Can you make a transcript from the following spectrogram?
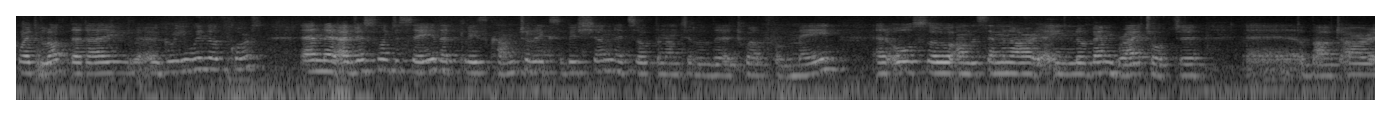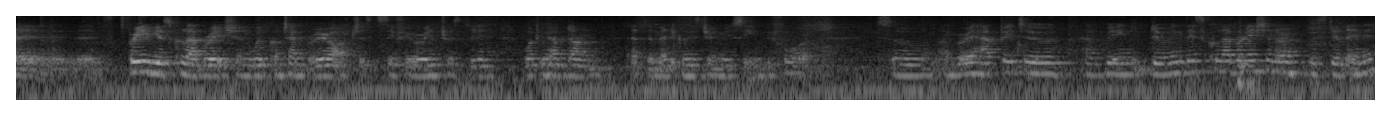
quite a lot that I agree with, of course. And uh, I just want to say that please come to the exhibition. It's open until the 12th of May. And also on the seminar in November, I talked uh, uh, about our uh, previous collaboration with contemporary artists, if you're interested in what we have done at the Medical History Museum before. So I'm very happy to have been doing this collaboration, or we're still in it.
